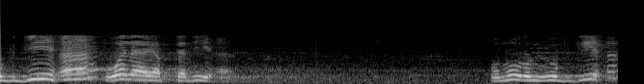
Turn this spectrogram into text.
يبديها ولا يبتديها. أمور يبديها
